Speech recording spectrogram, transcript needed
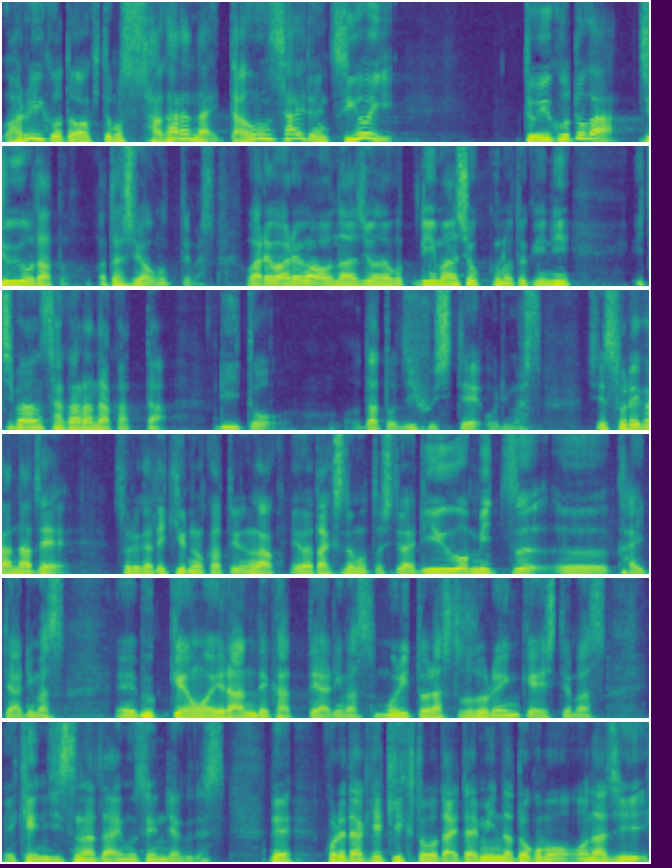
悪いことが起きても下がらないダウンサイドに強いということが重要だと私は思っています。我々は同じようなリーマンショックの時に一番下がらなかったリートだと自負しております。そしてそれがなぜそれができるのかというのが私どもとしては理由を3つ書いてあります。物件を選んで買ってあります。森トラストと連携してます。堅実な財務戦略です。でこれだけ聞くと大体みんなどこも同じ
